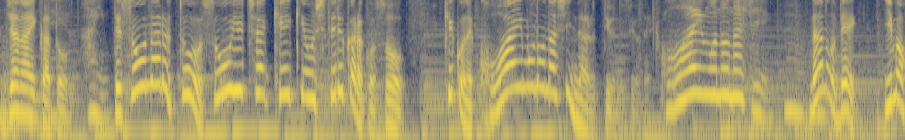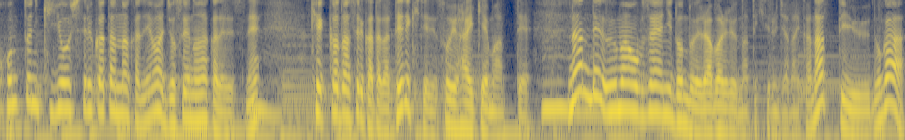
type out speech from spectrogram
じゃないかと。はい、でそうなるとそういう経験をしてるからこそ結構ね怖いものなしになるっていうんですよね。怖いものなし、うん、なので今本当に起業してる方の中では女性の中でですね、うん、結果を出せる方が出てきてそういう背景もあって、うん、なんでウーマン・オブ・ザ・イヤーにどんどん選ばれるようになってきてるんじゃないかなっていうのが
